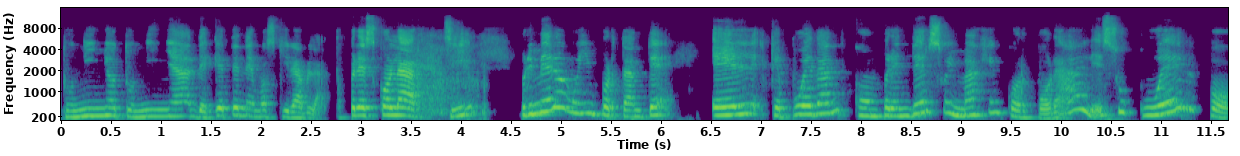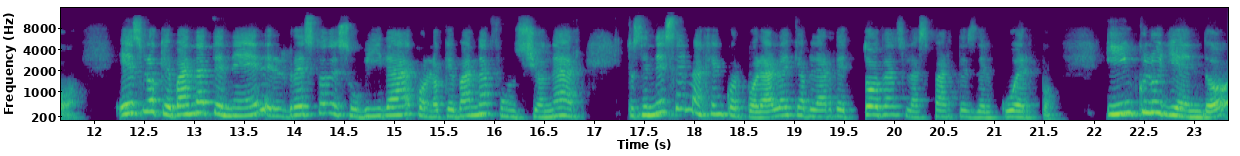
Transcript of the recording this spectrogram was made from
tu niño, tu niña, de qué tenemos que ir hablando. Preescolar, ¿sí? Primero, muy importante, el que puedan comprender su imagen corporal, es su cuerpo, es lo que van a tener el resto de su vida, con lo que van a funcionar. Entonces, en esa imagen corporal hay que hablar de todas las partes del cuerpo, incluyendo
